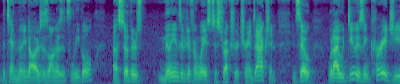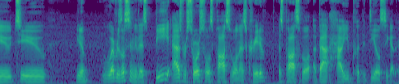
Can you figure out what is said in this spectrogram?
the 10 million dollars as long as it's legal. Uh, so there's millions of different ways to structure a transaction. And so what I would do is encourage you to you know whoever's listening to this be as resourceful as possible and as creative as possible about how you put the deals together.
